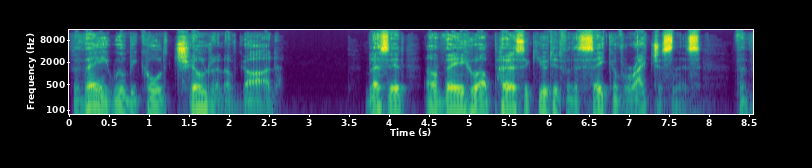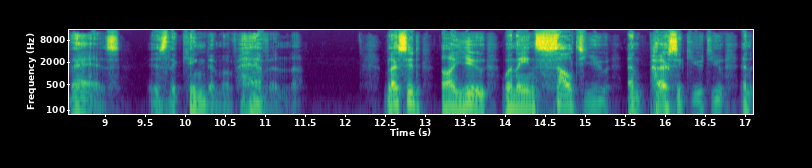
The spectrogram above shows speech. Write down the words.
for they will be called children of God. Blessed are they who are persecuted for the sake of righteousness, for theirs is the kingdom of heaven. Blessed are you when they insult you and persecute you and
